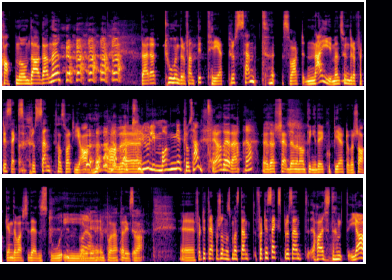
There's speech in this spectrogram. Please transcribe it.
katt nå om dagene? Der har 253% svart nei, mens 146% har svart ja. Av, eh, Utrolig mange prosent. ja, det er det. Ja. Eh, Det har skjedd en eller annen ting. Det er kopiert over saken. Det var ikke det det sto i, ja. på nettavisa. da. Eh, 43 personer som har stemt. 46% har stemt ja,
